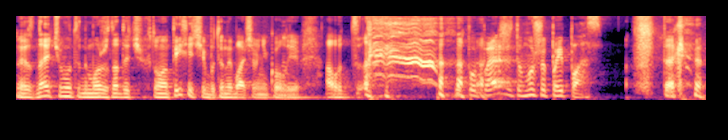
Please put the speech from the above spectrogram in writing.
Ну, я знаю, чому ти не можеш знати, хто на тисячі, бо ти не бачив ніколи. А от ну, по-перше, тому що PayPass. так.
